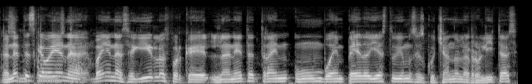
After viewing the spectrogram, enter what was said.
La neta es que vayan a, vayan a seguirlos porque la neta traen un buen pedo. Ya estuvimos escuchando las rolitas.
